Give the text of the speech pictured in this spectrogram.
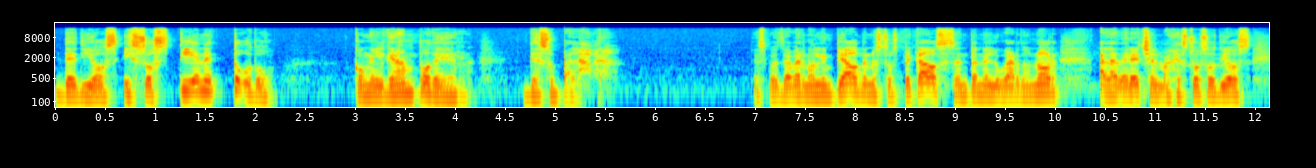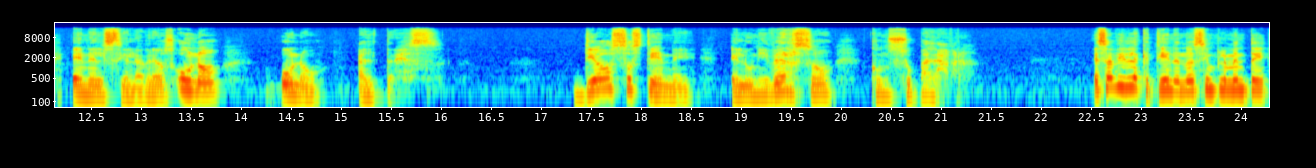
de Dios y sostiene todo con el gran poder de su palabra. Después de habernos limpiado de nuestros pecados, se sentó en el lugar de honor, a la derecha el majestuoso Dios en el cielo. Hebreos 1, 1 al 3. Dios sostiene el universo con su palabra. Esa Biblia que tiene no es simplemente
